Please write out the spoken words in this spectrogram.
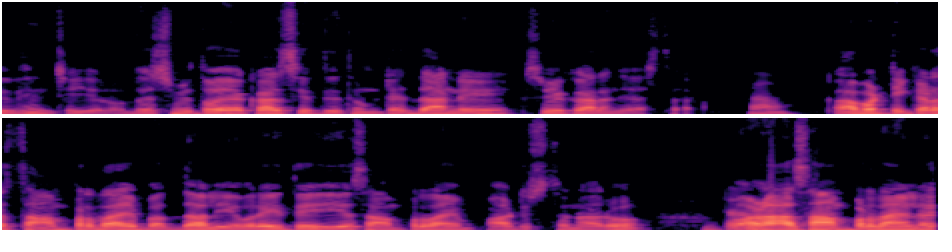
తిథిని చేయరు. దశమితో ఏకాదశి తిథి ఉంటే దాన్ని స్వీకారం చేస్తారు. కాబట్టి ఇక్కడ సాంప్రదాయ బద్ధాలు ఎవరైతే ఏ సాంప్రదాయం పాటిస్తున్నారో వాళ్ళు ఆ సాంప్రదాయంలో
